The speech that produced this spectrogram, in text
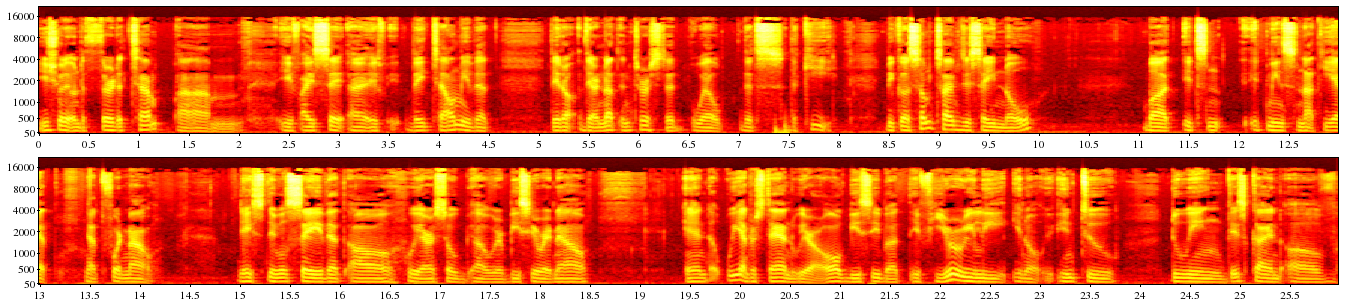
usually on the third attempt um, if i say uh, if they tell me that they don't they're not interested well that's the key. Because sometimes they say no but it's it means not yet not for now. They they will say that oh we are so uh, we're busy right now. And we understand we are all busy but if you're really you know into doing this kind of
